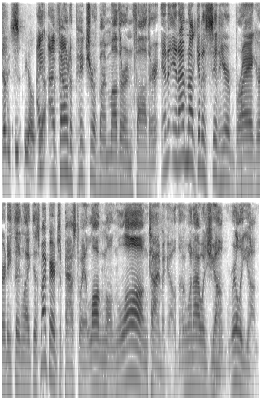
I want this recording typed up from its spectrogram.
W.C. Fields. Yeah. I, I found a picture of my mother and father, and, and I'm not going to sit here and brag or anything like this. My parents have passed away a long, long, long time ago when I was mm-hmm. young, really young.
